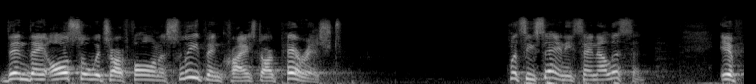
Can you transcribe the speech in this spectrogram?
Then they also which are fallen asleep in Christ are perished. What's he saying? He's saying, now listen, if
